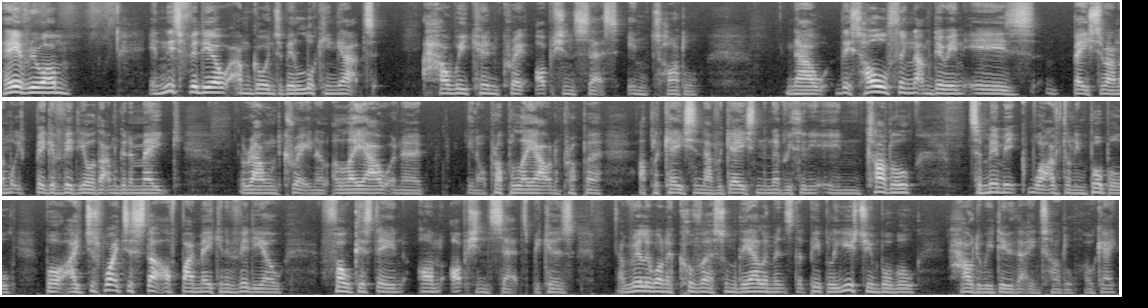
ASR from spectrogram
Hey everyone, in this video I'm going to be looking at how we can create option sets in Toddle. Now this whole thing that I'm doing is based around a much bigger video that I'm going to make around creating a, a layout and a you know proper layout and a proper application navigation and everything in Toddle to mimic what I've done in Bubble but I just wanted to start off by making a video focused in on option sets because I really want to cover some of the elements that people are used to in Bubble. How do we do that in Toddle? Okay,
